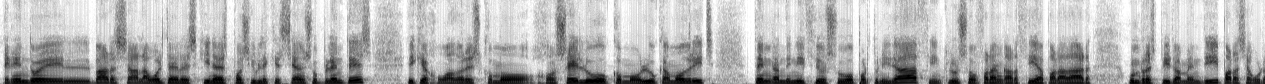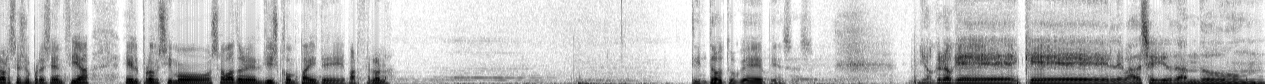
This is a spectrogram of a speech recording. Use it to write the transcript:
teniendo el Barça a la vuelta de la esquina, es posible que sean suplentes y que jugadores como José Lu o como Luka Modric tengan de inicio su oportunidad, incluso Fran García para dar un respiro a Mendy para asegurarse su presencia el próximo sábado en el Gis Company de Barcelona. Tinto, ¿tú qué piensas? Yo creo que, que le va a seguir dando mm,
